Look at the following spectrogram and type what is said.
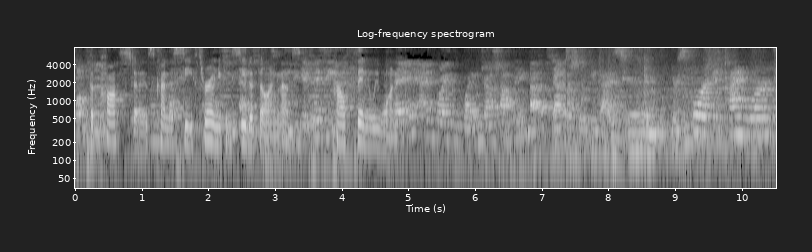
the pasta is kind of see-through and you can see the filling. That's how thin we want it. Today I'm going wedding dress shopping. Uh, especially with you guys here and your support and kind words.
